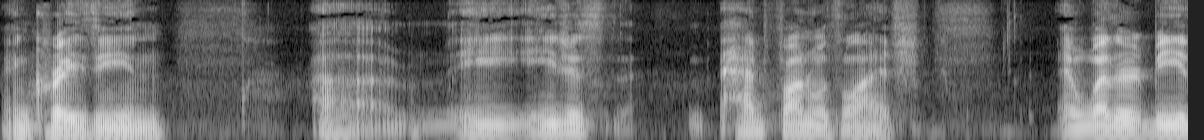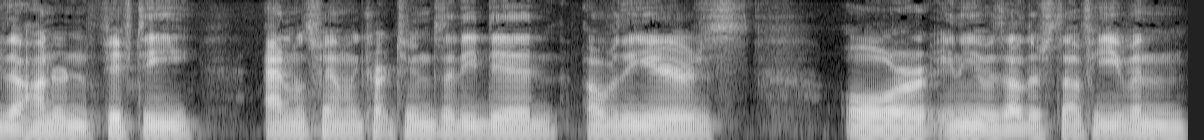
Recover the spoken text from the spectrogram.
and crazy, and uh, he he just had fun with life, and whether it be the 150 Addams Family cartoons that he did over the years, or any of his other stuff, he even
